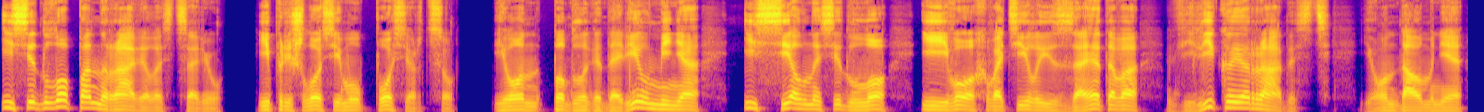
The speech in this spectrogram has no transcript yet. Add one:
И седло понравилось царю, и пришлось ему по сердцу, и он поблагодарил меня и сел на седло, и его охватила из-за этого великая радость, и он дал мне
